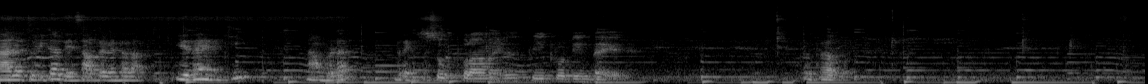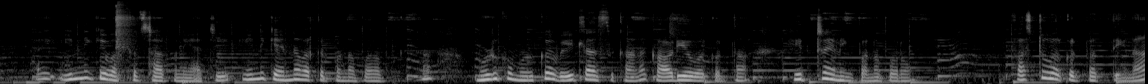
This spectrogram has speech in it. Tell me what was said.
மேலே தூக்கிட்டு அப்படியே சாப்பிட வேண்டியதான் இதுதான் இன்னைக்கு நம்மளோட சூப்பரான ஹெல்த்தி ப்ரோட்டீன் டயட் இன்றைக்கி ஒர்க் அவுட் ஸ்டார்ட் பண்ணியாச்சு. இன்றைக்கி என்ன ஒர்க் அவுட் பண்ண போகிறோம் அப்படின்னா முழுக்க முழுக்க வெயிட் லாஸுக்கான கார்டியோ ஒர்க் அவுட் தான். ஹிட் ட்ரைனிங் பண்ண போகிறோம் ஃபஸ்ட்டு ஒர்க் அவுட் பார்த்திங்கன்னா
